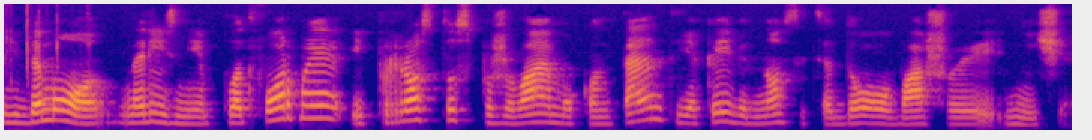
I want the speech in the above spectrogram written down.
Йдемо на різні платформи і просто споживаємо контент, який відноситься до вашої ніші.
